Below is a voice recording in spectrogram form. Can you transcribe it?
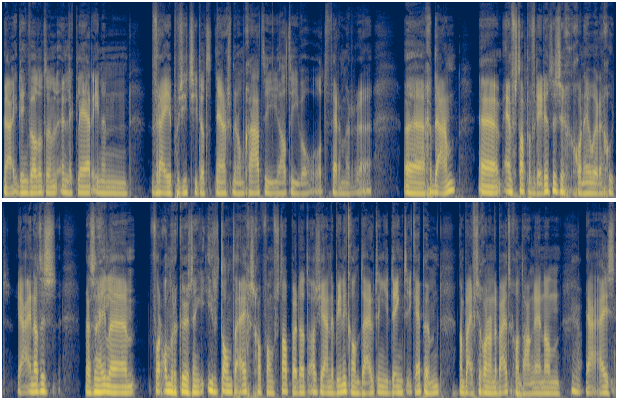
Ja, ik denk wel dat een, een Leclerc in een vrije positie, dat het nergens meer om gaat, die had hij wel wat fermer eh, eh, gedaan. Eh, en Verstappen verdedigde zich gewoon heel erg goed. Ja, en dat is, dat is een hele, voor andere coureurs denk ik, irritante eigenschap van Verstappen. Dat als je aan de binnenkant duikt en je denkt, ik heb hem, dan blijft hij gewoon aan de buitenkant hangen. En dan, Ja. ja, hij is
